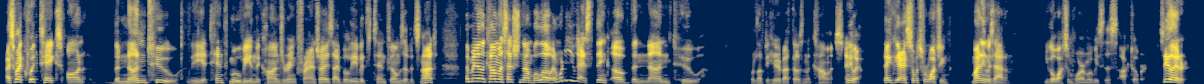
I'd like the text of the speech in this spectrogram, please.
that's my quick takes on the Nun 2, the 10th movie in the Conjuring franchise. I believe it's 10 films. If it's not, let me know in the comment section down below. And what do you guys think of the Nun 2? Would love to hear about those in the comments. Anyway, thank you guys so much for watching. My name is Adam. You go watch some horror movies this October. See you later.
